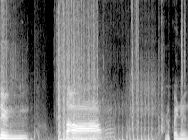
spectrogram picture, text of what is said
หนึ่งสอง หรือไปหนึ่ง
